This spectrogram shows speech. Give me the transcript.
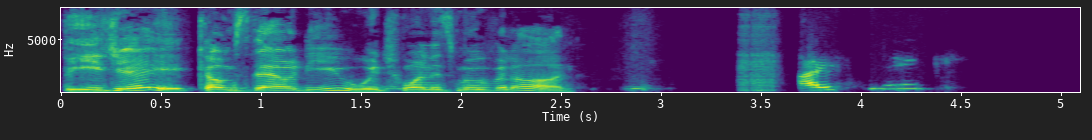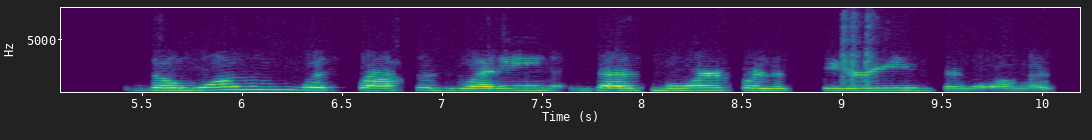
BJ, it comes down to you. Which one is moving on? I think the one with Ross's wedding does more for the series than the one with Ro-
